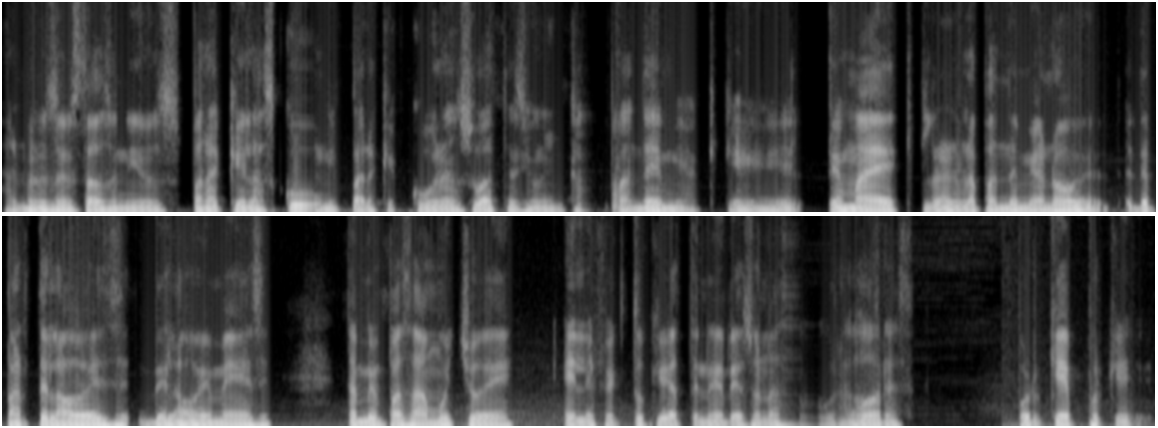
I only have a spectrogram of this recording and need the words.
al menos en Estados Unidos, para que las cubran y para que cubran su atención en pandemia. Que el tema de declarar la pandemia no, de, parte de la, OMS, de la OMS, también pasaba mucho de el efecto que iba a tener eso en las aseguradoras. ¿Por qué? Porque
